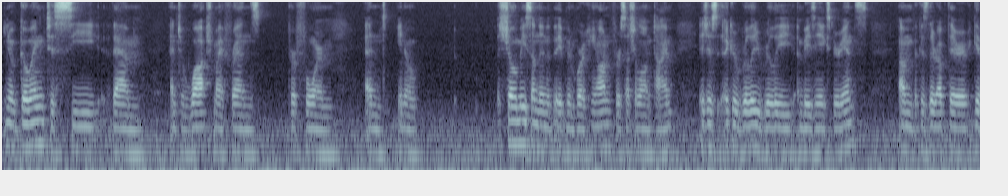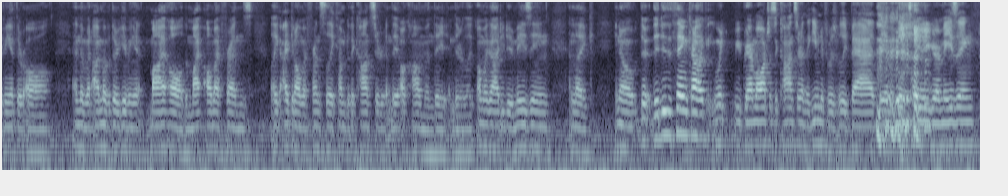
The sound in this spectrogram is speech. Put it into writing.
you know, going to see them and to watch my friends perform and, you know, show me something that they've been working on for such a long time is just like a really, really amazing experience um, because they're up there giving it their all. And then when I'm up there giving it my all, the my all my friends, like I get all my friends to like come to the concert and they all come and they and they're like, oh my god, you did amazing, and like you know they, they do the thing kind of like when your grandma watches a concert and like even if it was really bad, they they tell you you're amazing,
